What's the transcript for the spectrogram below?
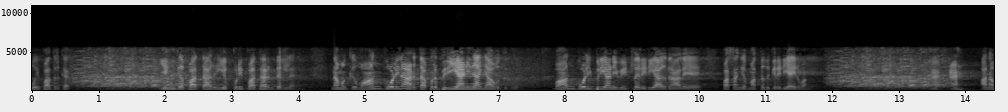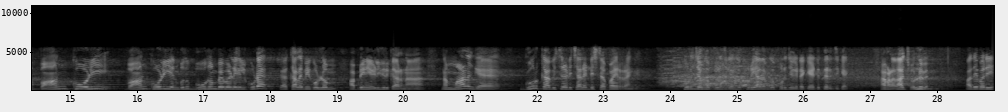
போய் பார்த்துருக்காரு. எங்க பார்த்தாரு எப்படி பார்த்தாருன்னு தெரியல. நமக்கு வான்கோழினா அடுத்தாப்புல பிரியாணி தான் ஞாபகத்துக்கு வரும். வான்கோழி பிரியாணி வீட்டில் ரெடி ஆகுதுனாலே பசங்க மற்றதுக்கு ரெடி ஆயிடுவாங்க ஆனால் வான்கோழி வான்கோழி என்பது பூகம்ப வேளையில் கூட கலவி கொள்ளும் அப்படின்னு எழுதியிருக்காருன்னா நம்ம ஆளுங்க கூர்க்கா விசில் அடித்தாலே டிஸ்டர்ப் ஆயிடுறாங்க. புரிஞ்சவங்க புரிஞ்சுக்கங்க புரியாதவங்க புரிஞ்சுக்கிட்ட கேட்டு தெரிஞ்சுக்க. அவ்வளோதான் சொல்லுவேன். அதே மாதிரி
